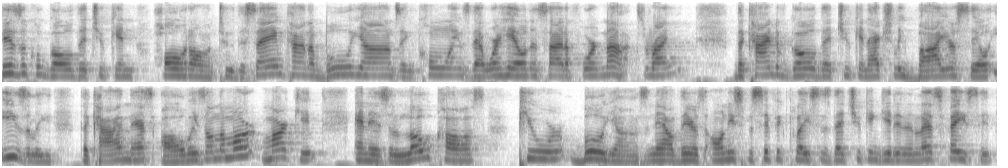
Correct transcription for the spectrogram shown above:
physical gold that you can hold on to. The same kind of bullions and coins that were held inside of Fort Knox, right? The kind of gold that you can actually buy or sell easily. The kind that's always on the mar- market and is low cost pure bullions. Now, there's only specific places that you can get it, and let's face it,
